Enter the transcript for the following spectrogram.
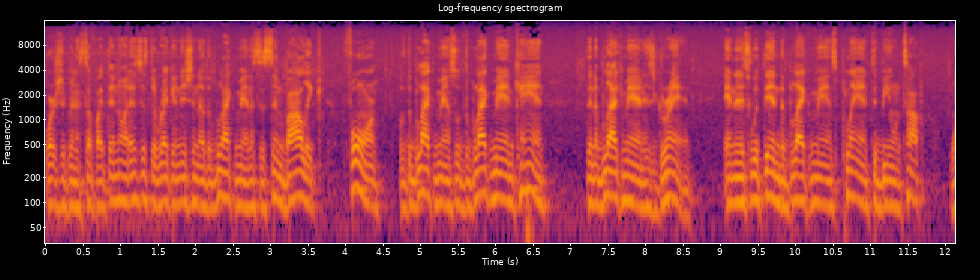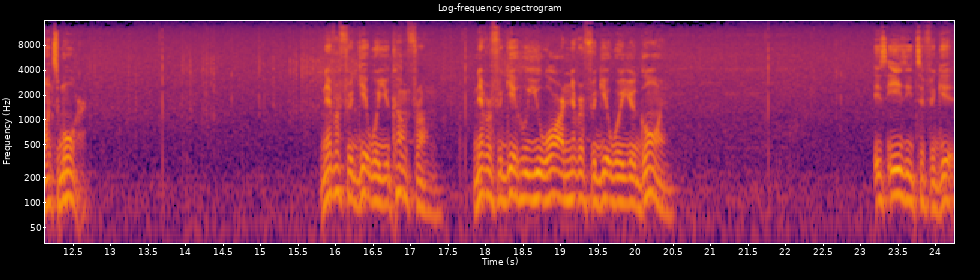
worshiping and stuff like that. No, that's just the recognition of the black man. It's a symbolic form of the black man. So if the black man can, then the black man is grand. And it's within the black man's plan to be on top once more. Never forget where you come from. Never forget who you are. Never forget where you're going it's easy to forget.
